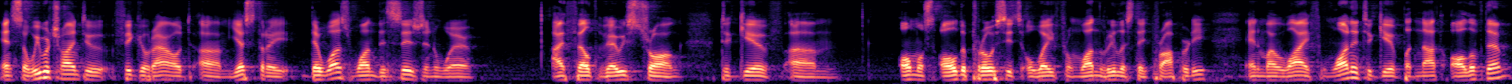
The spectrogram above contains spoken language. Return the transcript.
And so we were trying to figure out um, yesterday there was one decision where I felt very strong to give um, almost all the proceeds away from one real estate property. And my wife wanted to give but not all of them.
